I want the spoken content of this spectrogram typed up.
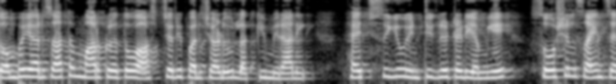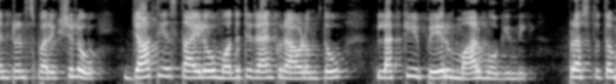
తొంభై ఆరు శాతం మార్కులతో ఆశ్చర్యపరిచాడు Lucky Mirani. HCU integrated MA social science entrance పరీక్షలో జాతీయ స్థాయిలో మొదటి ర్యాంకు రావడంతో లక్కీ పేరు మారుమోగింది. ప్రస్తుతం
